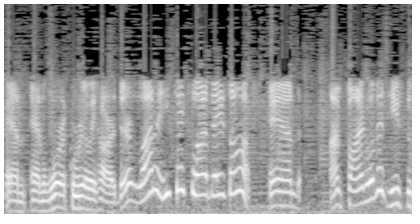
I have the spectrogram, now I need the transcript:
and and work really hard. There a lot of he takes a lot of days off, and I'm fine with it. He's the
